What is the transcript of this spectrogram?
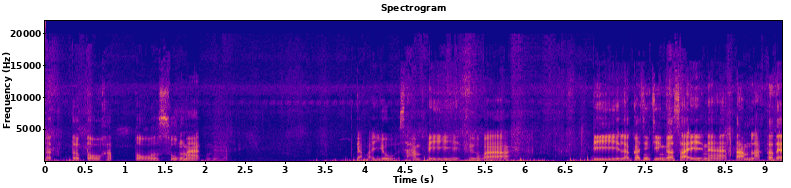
ก็เติบโตครับโตสูงมากนะฮะกับอายุ 3 ปี ถือว่าดีแล้วก็จริงๆก็ใส่นะฮะตามหลักตั้งแต่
